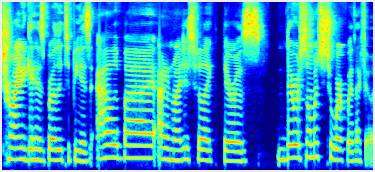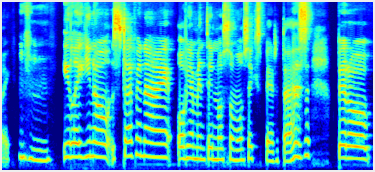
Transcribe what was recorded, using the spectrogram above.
trying to get his brother to be his alibi. I don't know. I just feel like there was there was so much to work with, I feel like. Mm-hmm. Y like, you know, Steph and I obviamente no somos expertas, pero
